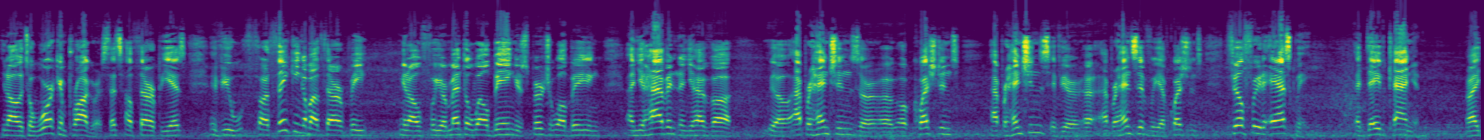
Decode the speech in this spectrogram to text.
You know, it's a work in progress. That's how therapy is. If you are thinking about therapy, you know, for your mental well-being, your spiritual well-being, and you haven't, and you have, uh, you know, apprehensions or, or, or, questions, apprehensions. If you're uh, apprehensive or you have questions, feel free to ask me at Dave Kanyan. Right,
